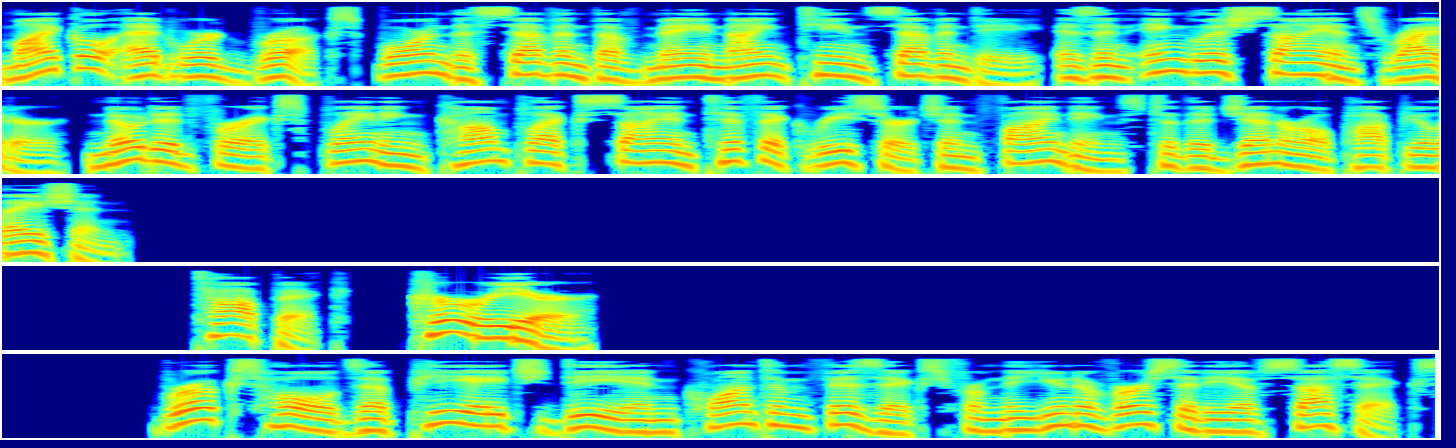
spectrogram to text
Michael Edward Brooks born 7 May 1970 is an English science writer, noted for explaining complex scientific research and findings to the general population. Topic: Career Brooks holds a PhD in quantum physics from the University of Sussex.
